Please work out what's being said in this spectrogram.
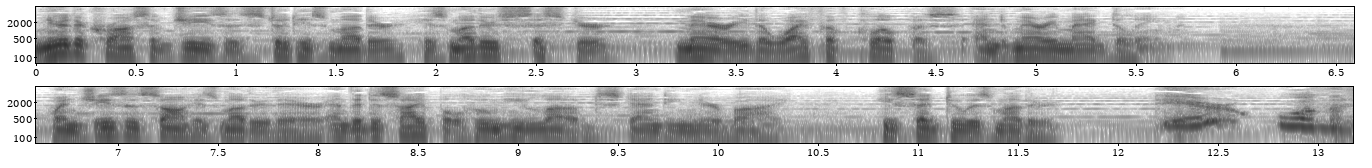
Near the cross of Jesus stood his mother, his mother's sister, Mary, the wife of Clopas, and Mary Magdalene. When Jesus saw his mother there, and the disciple whom he loved standing nearby, he said to his mother, Dear woman,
